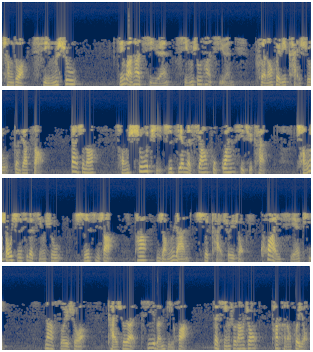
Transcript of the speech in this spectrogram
称作行书。尽管它的起源，行书它的起源可能会比楷书更加早，但是呢，从书体之间的相互关系去看。成熟时期的行书，实际上它仍然是楷书一种快写体。那所以说，楷书的基本笔画在行书当中，它可能会有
